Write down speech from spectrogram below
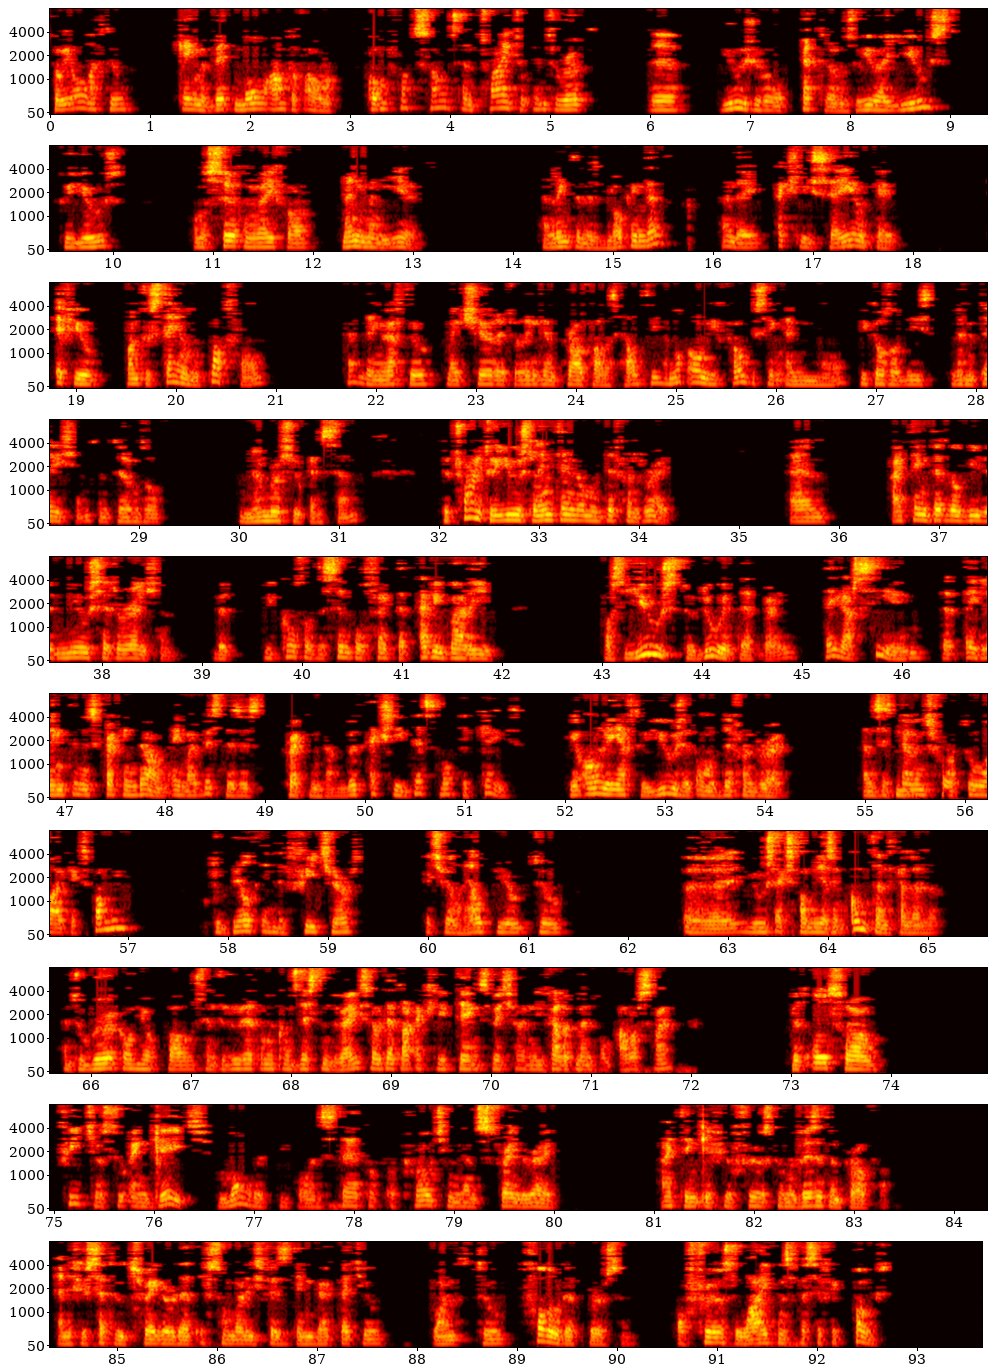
So we all have to came a bit more out of our comfort zones and try to interrupt the usual patterns we were used to use on a certain way for many, many years. And LinkedIn is blocking that and they actually say, okay, if you want to stay on the platform, then you have to make sure that your LinkedIn profile is healthy and not only focusing anymore because of these limitations in terms of numbers you can send, to try to use LinkedIn on a different way. And I think that will be the new situation. But because of the simple fact that everybody was used to do it that way, they are seeing that, hey, LinkedIn is cracking down. Hey, my business is cracking down. But actually, that's not the case. You only have to use it on a different way. And it's a mm. challenge for a tool like Expandi to build in the features which will help you to uh, use Expandi as a content calendar and to work on your posts and to do that on a consistent way. So that are actually things which are in development on our side, but also features to engage more with people instead of approaching them straight away. I think if you're first going to visit a profile, and if you set a trigger that if somebody's visiting back that you want to follow that person, or first like a specific post.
